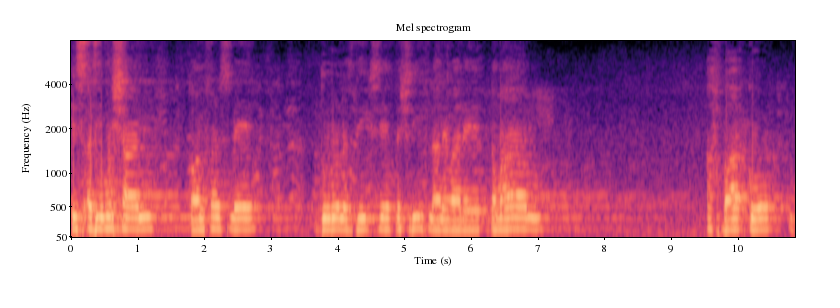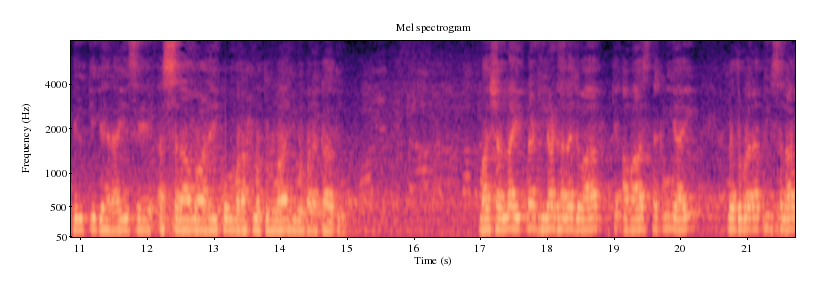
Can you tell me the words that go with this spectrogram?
اس عظیم الشان کانفرنس میں دور و نزدیک سے تشریف لانے والے تمام احباب کو دل کی گہرائی سے السلام علیکم ورحمۃ اللہ وبرکاتہ۔ ماشاءاللہ اتنا ڈھیلا ڈھالا جواب کہ آواز تک نہیں آئی۔ میں دوبارہ پھر سلام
